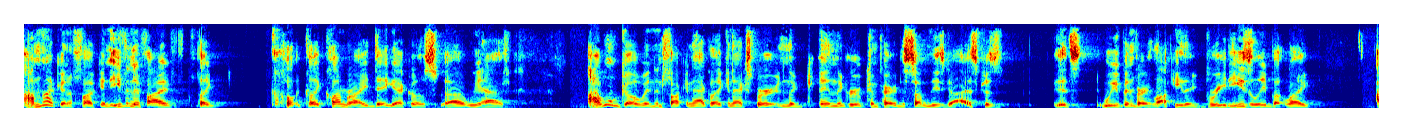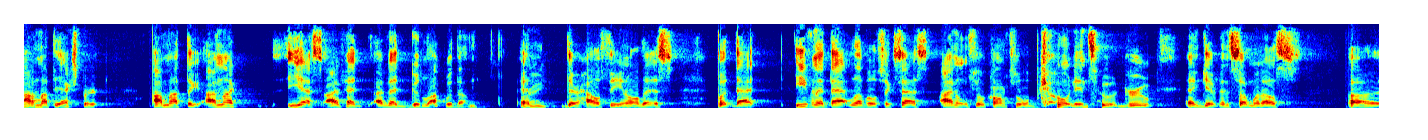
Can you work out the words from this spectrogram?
I'm not gonna fucking even if I like cl- like klemmeri day geckos uh, we have. I won't go in and fucking act like an expert in the in the group compared to some of these guys because it's we've been very lucky they breed easily, but like I'm not the expert. I'm not the I'm not. Yes, I've had I've had good luck with them and Right. they're healthy and all this, but that even at that level of success, I don't feel comfortable going into a group and giving someone else uh,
